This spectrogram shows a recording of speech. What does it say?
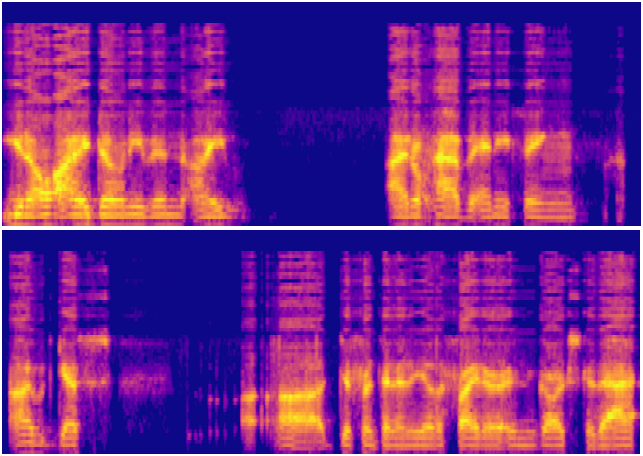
You know, I don't even I I don't have anything I would guess uh, uh different than any other fighter in regards to that.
